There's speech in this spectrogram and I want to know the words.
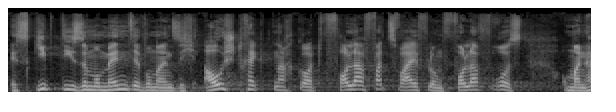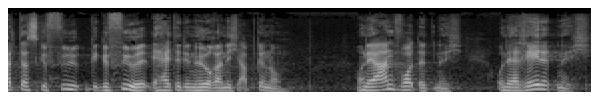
Es gibt diese Momente, wo man sich ausstreckt nach Gott, voller Verzweiflung, voller Frust. Und man hat das Gefühl, Gefühl, er hätte den Hörer nicht abgenommen. Und er antwortet nicht. Und er redet nicht.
